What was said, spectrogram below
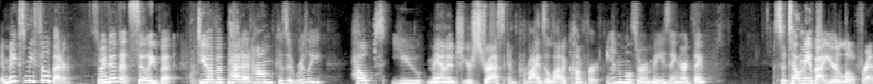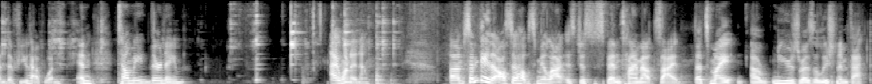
It makes me feel better. So I know that's silly, but do you have a pet at home? Because it really helps you manage your stress and provides a lot of comfort. Animals are amazing, aren't they? So tell me about your little friend if you have one and tell me their name. I want to know. Um, something that also helps me a lot is just to spend time outside. That's my uh, New Year's resolution, in fact,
